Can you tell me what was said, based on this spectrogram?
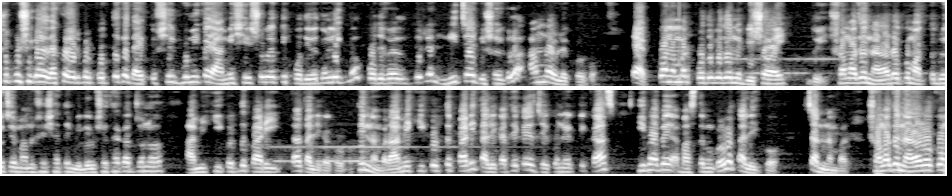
সুপ্রিয় শিক্ষার্থী দেখো, এরপর প্রত্যেকে দায়িত্বশীল ভূমিকায় আমি শীর্ষক একটি প্রতিবেদন লিখব। প্রতিবেদনের নিচের বিষয়গুলো আমরা উল্লেখ করব। এক, ক নম্বর প্রতিবেদনের বিষয়। দুই সমাজের নানা রকম আত্মপরিচয় মানুষের সাথে মিলেমিশে থাকার জন্য আমি কি করতে পারি তা তালিকা করব। তিন নম্বর, আমি কি করতে পারি তালিকা থেকে যে কোনো একটি কাজ কীভাবে বাস্তবায়ন করব তা লিখব। চার নম্বর সমাজের নানা রকম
